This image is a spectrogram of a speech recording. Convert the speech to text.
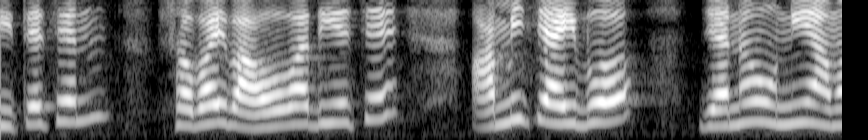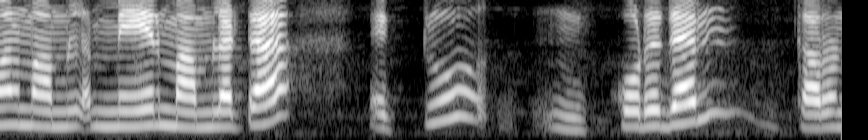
জিতেছেন, সবাই বাহবা দিয়েছে। আমি চাইব যেন উনি আমার মামলা, মেয়ের মামলাটা একটু করে দেন, কারণ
